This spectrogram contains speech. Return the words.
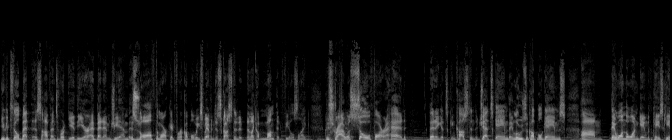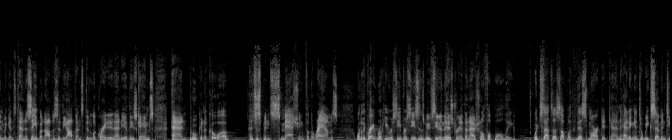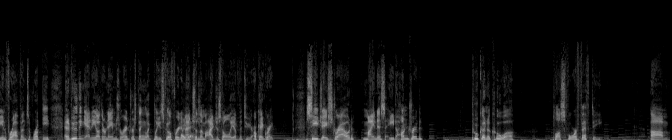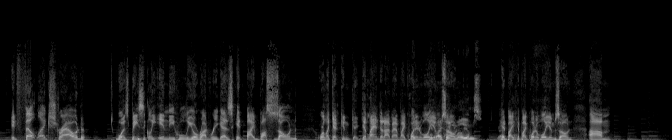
You could still bet this offensive rookie of the year at BetMGM. This is off the market for a couple weeks. We haven't discussed it in like a month. It feels like because Stroud yep. was so far ahead. Then he gets concussed in the Jets game. They lose a couple games. Um, they won the one game with Case Keenum against Tennessee, but obviously the offense didn't look great in any of these games. And Puka Nacua has just been smashing for the Rams. One of the great rookie receiver seasons we've seen in the history of the National Football League which sets us up with this market, Ken, heading into week 17 for offensive rookie. And if you think any other names are interesting, like please feel free to I mention don't. them. I just only have the two. Okay, great. CJ Stroud, minus 800. Puka Nacua, plus 450. Um, it felt like Stroud was basically in the Julio Rodriguez hit by bus zone, or like get get, get landed by, by Quinnen Williams hit by zone. Williams. Hit by hit by Quinnen Williams zone. Um,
